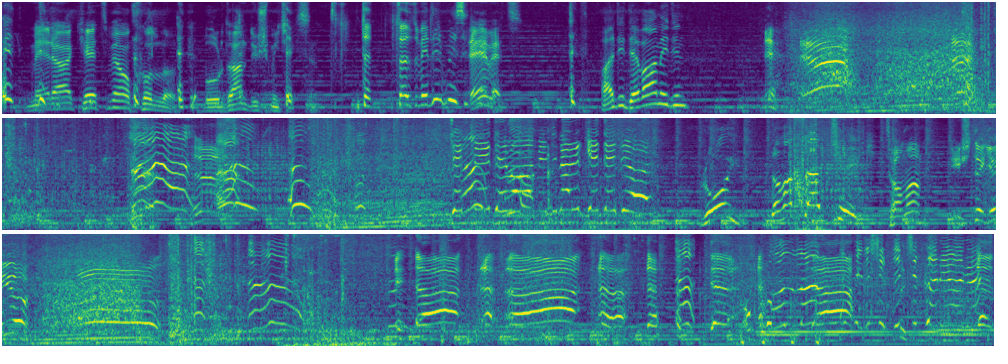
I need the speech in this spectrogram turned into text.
eh, Merak etme okullu. Buradan düşmeyeceksin. Söz verir misin? Evet. Hadi devam edin. Daha sert çek. Tamam. İşte geliyor. Kullan seni şimdi çıkarıyoruz.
